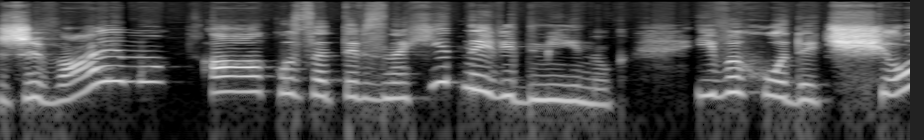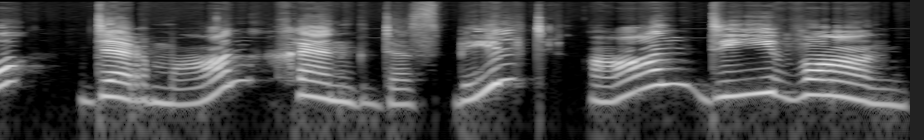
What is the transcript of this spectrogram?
вживаємо акузатив знахідний відмінок. І виходить, що der Mann hängt das Bild an die Wand.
